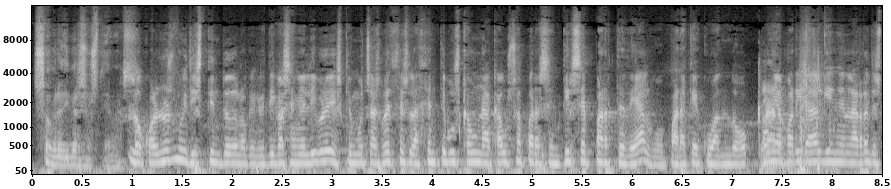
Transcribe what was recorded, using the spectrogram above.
sobre diversos temas. Lo cual no es muy distinto de lo que criticas en el libro y es que muchas veces la gente busca una causa para sentirse parte de algo, para que cuando pone a parir a alguien en las redes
